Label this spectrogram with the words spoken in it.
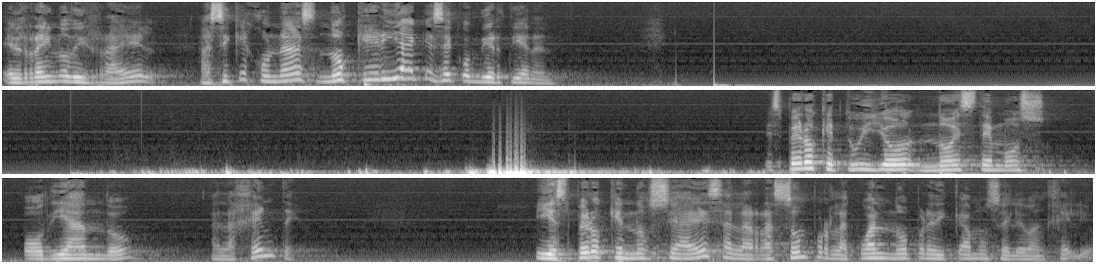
el reino de Israel. Así que Jonás no quería que se convirtieran. Espero que tú y yo no estemos odiando a la gente. Y espero que no sea esa la razón por la cual no predicamos el Evangelio.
